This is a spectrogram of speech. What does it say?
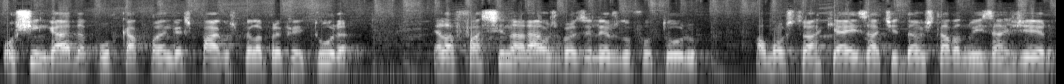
ou xingada por capangas pagos pela prefeitura, ela fascinará os brasileiros do futuro ao mostrar que a exatidão estava no exagero.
